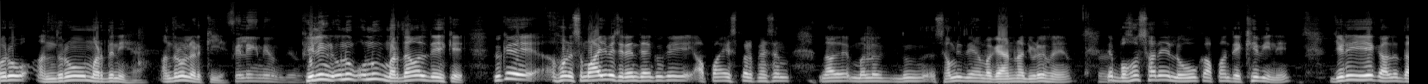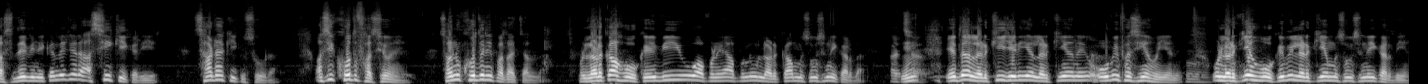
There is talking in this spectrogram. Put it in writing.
ਪਰ ਉਹ ਅੰਦਰੋਂ ਮਰਦ ਨਹੀਂ ਹੈ ਅੰਦਰੋਂ ਲੜਕੀ ਹੈ। ਫੀਲਿੰਗ ਨਹੀਂ ਹੁੰਦੀ। ਫੀਲਿੰਗ ਉਹਨੂੰ ਉਹਨੂੰ ਮਰਦਾਂ ਵੱਲ ਦੇਖ ਕੇ ਕਿਉਂਕਿ ਹੁਣ ਸਮਾਜ ਵਿੱਚ ਰਹਿੰਦੇ ਆ ਕਿਉਂਕਿ ਆਪਾਂ ਇਸ ਪ੍ਰੋਫੈਸ਼ਨ ਨਾਲ ਮਤਲਬ ਸਮਝਦੇ ਆ ਵਿਗਿਆਨ ਨਾਲ ਜੁੜੇ ਹੋਏ ਆ ਤੇ ਬਹੁਤ ਸਾਰੇ ਲੋਕ ਆਪਾਂ ਦੇਖੇ ਵੀ ਨੇ ਜਿਹੜੇ ਇਹ ਗੱਲ ਦੱਸਦੇ ਵੀ ਨਹੀਂ ਕਹਿੰਦੇ ਯਾਰ ਅਸੀਂ ਕੀ ਕਰੀਏ? ਸਾਡਾ ਕੀ ਕਸੂਰ ਆ? ਅਸੀਂ ਖੁਦ ਫਸੇ ਹੋਏ ਆ ਸਾਨੂੰ ਖੁਦ ਨਹੀਂ ਪਤਾ ਚੱਲਦਾ। ਲੜਕਾ ਹੋ ਕੇ ਵੀ ਉਹ ਆਪਣੇ ਆਪ ਨੂੰ ਲੜਕਾ ਮਹਿਸੂਸ ਨਹੀਂ ਕਰਦਾ। ਅੱਛਾ। ਇਦਾਂ ਲੜਕੀ ਜਿਹੜੀਆਂ ਲੜਕੀਆਂ ਨੇ ਉਹ ਵੀ ਫਸੀਆਂ ਹੋਈਆਂ ਨੇ। ਉਹ ਲੜਕੀਆਂ ਹੋ ਕੇ ਵੀ ਲੜਕੀਆਂ ਮਹਿਸੂਸ ਨਹੀਂ ਕਰਦੀਆਂ।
